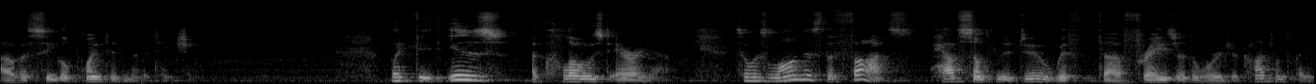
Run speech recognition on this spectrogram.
of a single pointed meditation. But it is a closed area. So as long as the thoughts have something to do with the phrase or the word you're contemplating,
